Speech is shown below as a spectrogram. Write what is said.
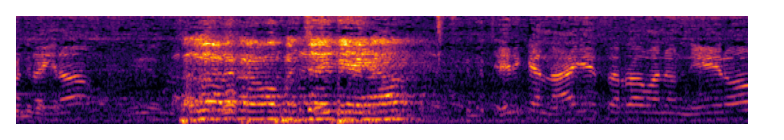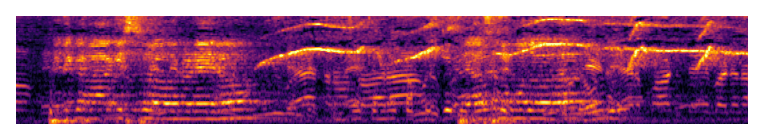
కల్లాడ గ్రామ పంచాయతీ అయిన ఎరిక నాగేశ్వరరావు అని నేను పెనుక నాగేశ్వరరావు నేను శాసనం ద్వారా శాసనము ద్వారా ఏర్పాటు చేయబడిన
